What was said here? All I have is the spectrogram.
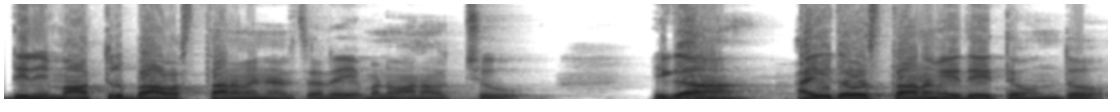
దీని మాతృభావ స్థానం అయినా సరే మనం అనవచ్చు. ఇక ఐదవ స్థానం ఏదైతే ఉందో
